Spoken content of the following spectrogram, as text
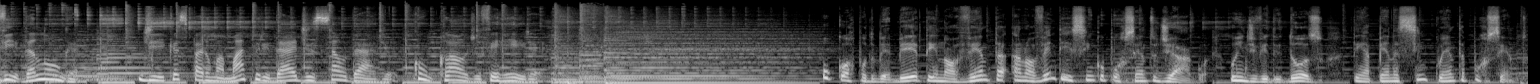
Vida Longa. Dicas para uma maturidade saudável, com Cláudio Ferreira. O corpo do bebê tem 90 a 95% de água. O indivíduo idoso tem apenas 50%.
